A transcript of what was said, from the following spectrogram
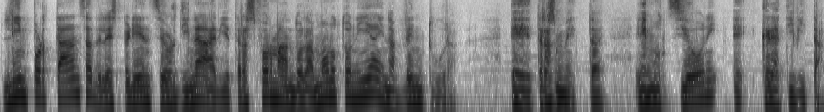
l'importanza delle esperienze ordinarie trasformando la monotonia in avventura e trasmette emozioni e creatività.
